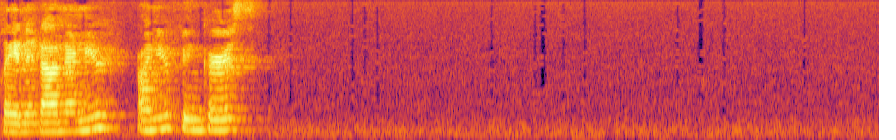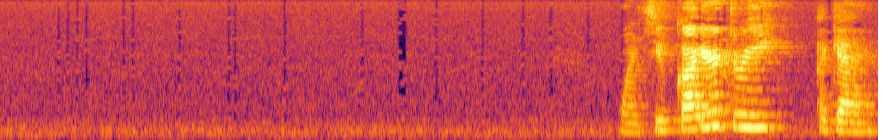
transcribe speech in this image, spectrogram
plant it out on your, on your fingers. Once you've got your three, again,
